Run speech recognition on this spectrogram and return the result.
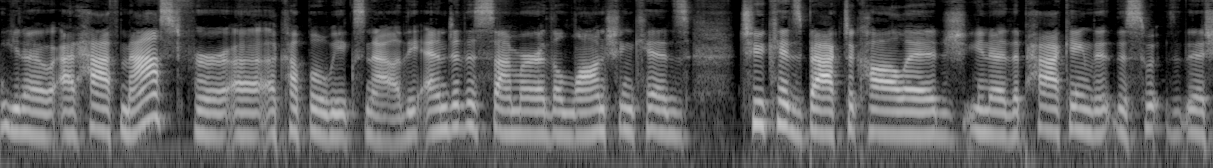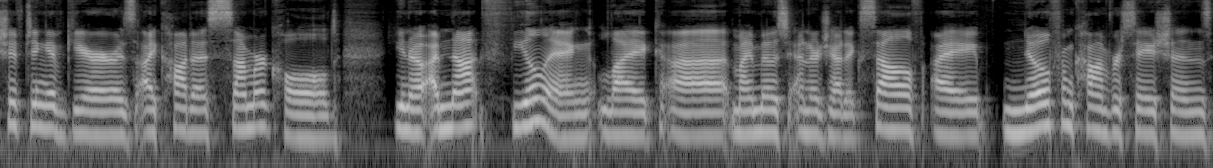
you know, at half mast for a, a, couple of weeks now. The end of the summer, the launching kids, two kids back to college. You know, the packing, the the, the shifting of gears. I caught a summer cold. You know, I'm not feeling like uh, my most energetic self. I know from conversations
